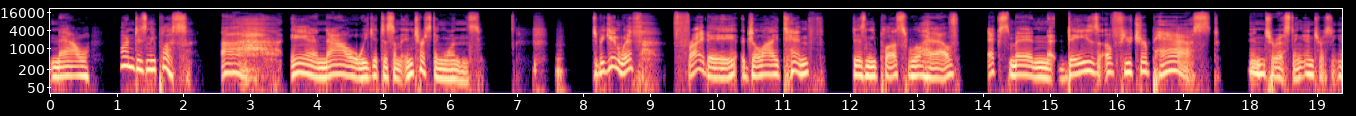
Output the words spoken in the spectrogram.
now on Disney Plus. Ah, and now we get to some interesting ones. To begin with, Friday, July 10th, Disney Plus will have X-Men Days of Future Past. Interesting, interesting,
